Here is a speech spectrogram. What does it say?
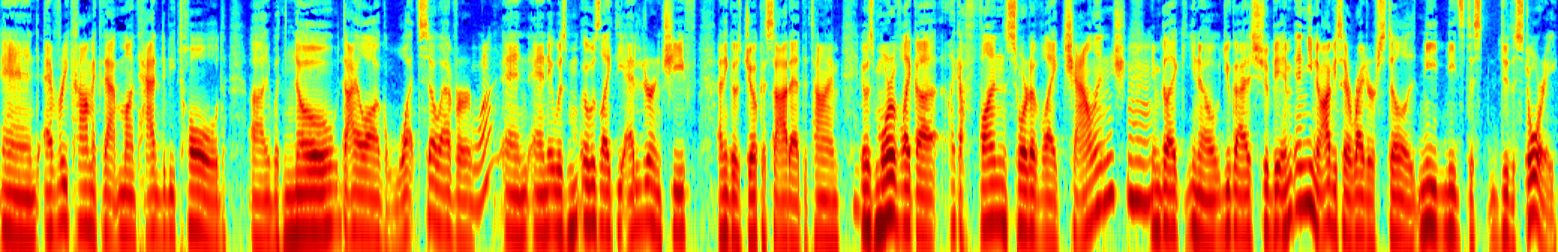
and every comic that month had to be told uh, with no dialogue whatsoever. What? And and it was it was like the editor in chief. I think it was Joe Quesada at the time. It was more of like a like a fun sort of like challenge, and be like, you know, you guys should be, and, and you know, obviously a writer still need needs to do the story,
